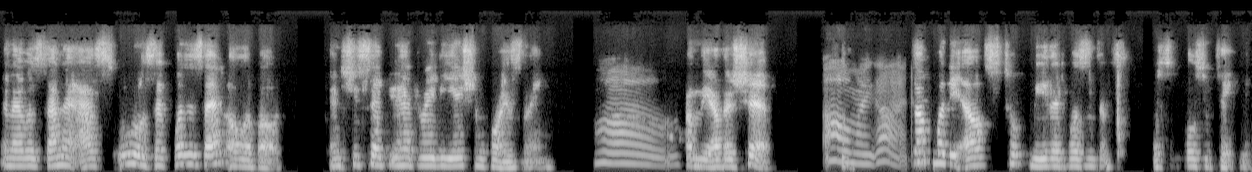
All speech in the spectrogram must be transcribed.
when I was done, I asked Uru, said, what is that all about? And she said, you had radiation poisoning. Whoa. From the other ship. Oh my God. Somebody else took me that wasn't was supposed to take me.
